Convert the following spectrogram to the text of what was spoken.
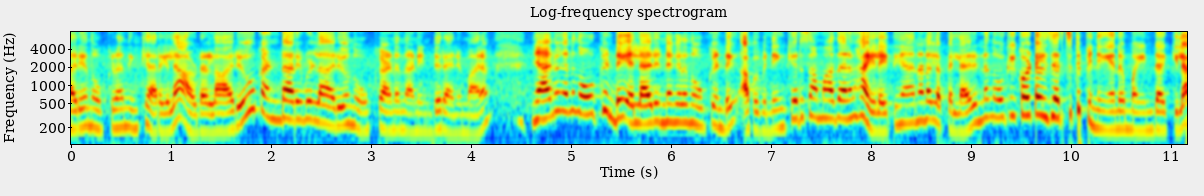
ആരെയോ നോക്കണമെന്ന് എനിക്കറിയില്ല. അവിടെയുള്ള ആരോ കണ്ടറിവുള്ള ആരോ നോക്കുകയാണെന്നാണ് എന്റെ ഒരു അനുമാനം. ഞാനും ഇങ്ങനെ നോക്കുന്നുണ്ട്. എല്ലാവരും എന്നെ ഇങ്ങനെ നോക്കുന്നുണ്ട്. അപ്പോൾ പിന്നെ എനിക്കൊരു സമാധാനം. ഹൈലൈറ്റ് ഞാനാണല്ലോ. അപ്പോൾ എല്ലാവരും എന്നെ നോക്കിക്കോട്ടെ വിചാരിച്ചിട്ട് പിന്നെ ഞാൻ മൈൻഡ് ആക്കില്ല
